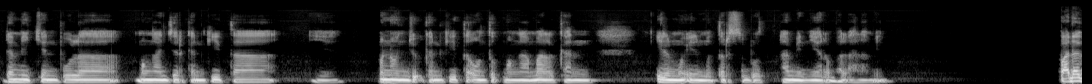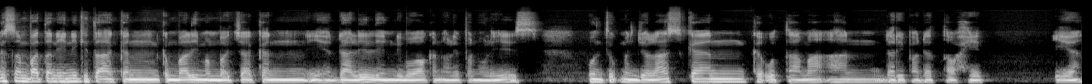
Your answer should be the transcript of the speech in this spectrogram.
Demikian pula mengajarkan kita, ya, menunjukkan kita untuk mengamalkan ilmu-ilmu tersebut. Amin ya rabbal alamin. Pada kesempatan ini kita akan kembali membacakan ya, dalil yang dibawakan oleh penulis untuk menjelaskan keutamaan daripada tauhid. Ya.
